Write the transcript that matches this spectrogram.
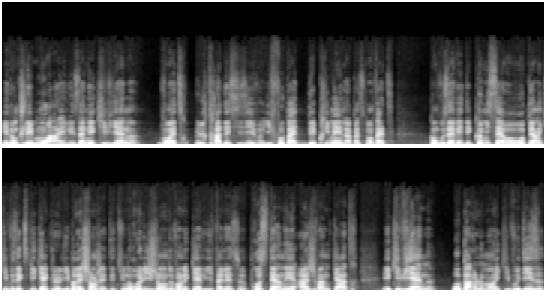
Et donc les mois et les années qui viennent vont être ultra décisives. Il ne faut pas être déprimé là, parce qu'en fait, quand vous avez des commissaires européens qui vous expliquaient que le libre-échange était une religion devant laquelle il fallait se prosterner H24, et qui viennent au Parlement et qui vous disent,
